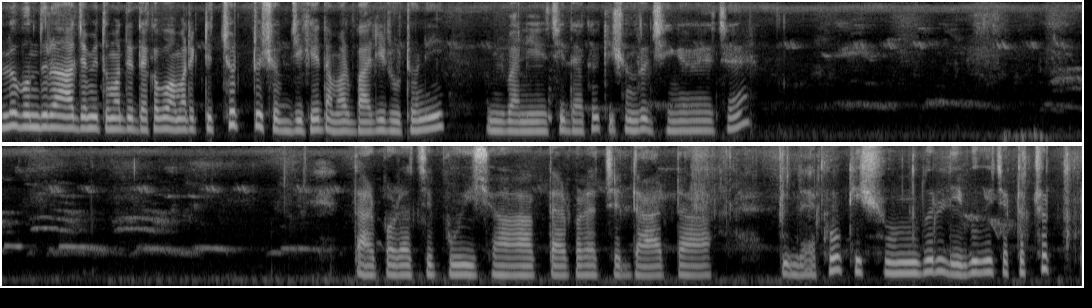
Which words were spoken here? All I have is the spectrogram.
হ্যালো বন্ধুরা, আজ আমি তোমাদের দেখাবো আমার একটি ছোট্ট সবজি ক্ষেত, আমার বাড়ির উঠোনে। আমি বানিয়েছি, দেখো কি সুন্দর ঝিঙে হয়েছে। তারপর আছে পুঁই শাক, তারপর আছে ডাঁটা। দেখো কি সুন্দর লেবু হয়েছে, একটা ছোট্ট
